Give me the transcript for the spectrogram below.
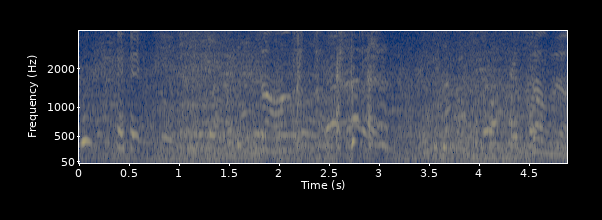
부장 부장 부장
